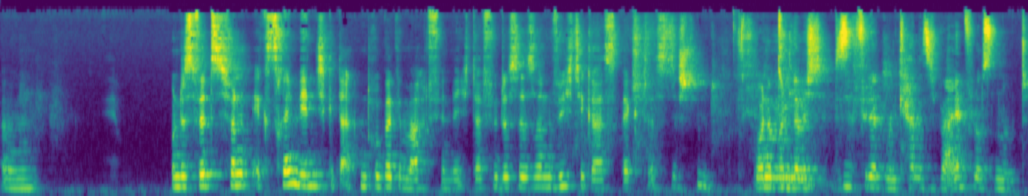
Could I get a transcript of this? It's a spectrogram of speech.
Ähm, und es wird schon extrem wenig Gedanken drüber gemacht, finde ich, dafür, dass es so ein wichtiger Aspekt ist. Das stimmt. Und Weil man, glaube ich, das Gefühl hat, man kann es nicht beeinflussen und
